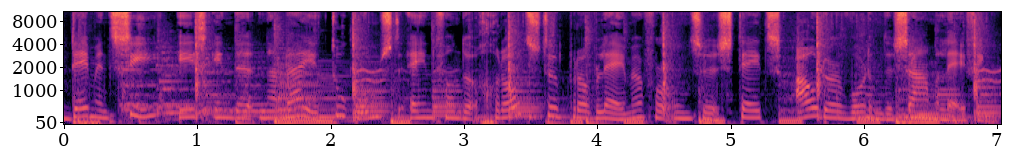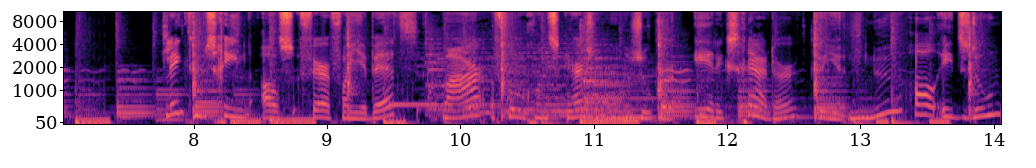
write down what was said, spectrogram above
Dementie is in de nabije toekomst een van de grootste problemen voor onze steeds ouder wordende samenleving. Klinkt misschien als ver van je bed, maar volgens hersenonderzoeker Erik Scherder kun je nu al iets doen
